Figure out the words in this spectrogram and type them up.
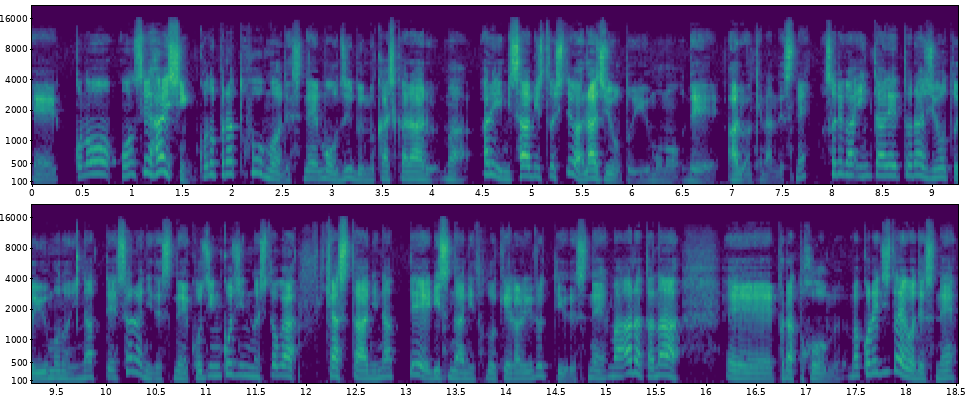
えー、この音声配信、このプラットフォームはですね、もう随分昔からある、まあ、ある意味サービスとしてはラジオというものであるわけなんですね。それがインターネットラジオというものになって、さらにですね、個人個人の人がキャスターになってリスナーに届けられるっていうですね、まあ、新たな、えー、プラットフォーム、まあ、これ自体はですね、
